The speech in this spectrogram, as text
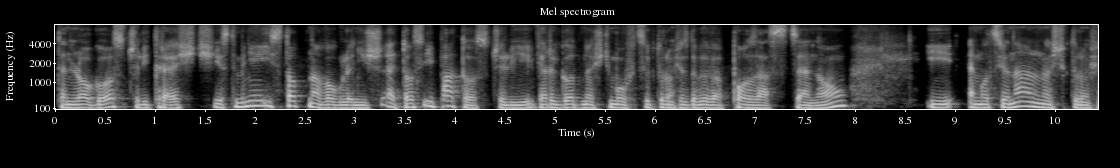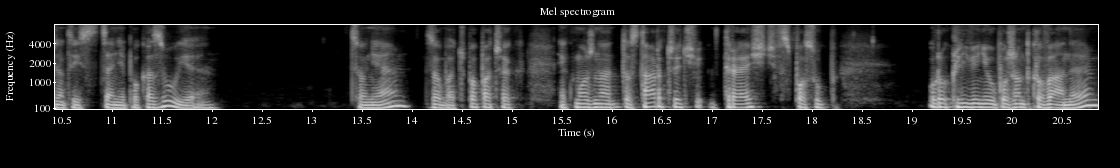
ten logos, czyli treść, jest mniej istotna w ogóle niż etos i patos, czyli wiarygodność mówcy, którą się zdobywa poza sceną i emocjonalność, którą się na tej scenie pokazuje. Co nie? Zobacz, popatrz, jak, jak można dostarczyć treść w sposób urokliwie nieuporządkowany,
